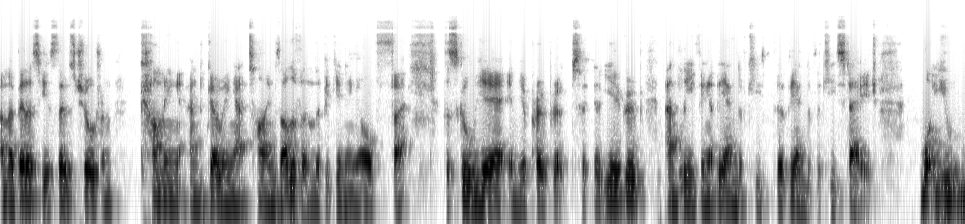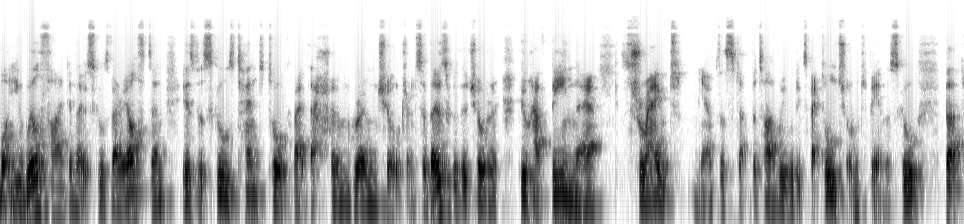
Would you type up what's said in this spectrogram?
and mobility is those children coming and going at times other than the beginning of uh, the school year in the appropriate year group and leaving at the end of key, the end of the key stage. What you what you will find in those schools very often is that schools tend to talk about their homegrown children. So those were the children who have been there throughout you know the, the time we would expect all children to be in the school, but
